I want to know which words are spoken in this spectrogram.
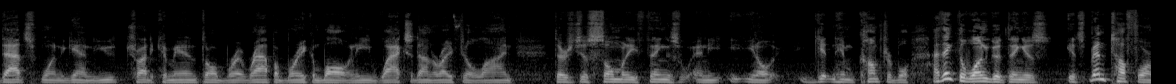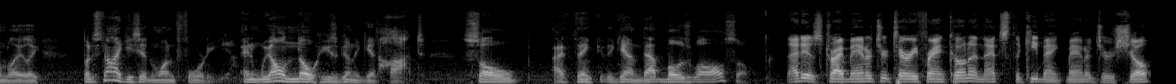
that's when again you try to come in and throw a wrap a breaking ball and he whacks it down the right field line. There's just so many things, and he, you know, getting him comfortable. I think the one good thing is it's been tough for him lately, but it's not like he's hitting 140, yeah. and we all know he's going to get hot. So I think again that bodes well also. That is Tribe Manager Terry Francona, and that's the KeyBank Managers Show.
